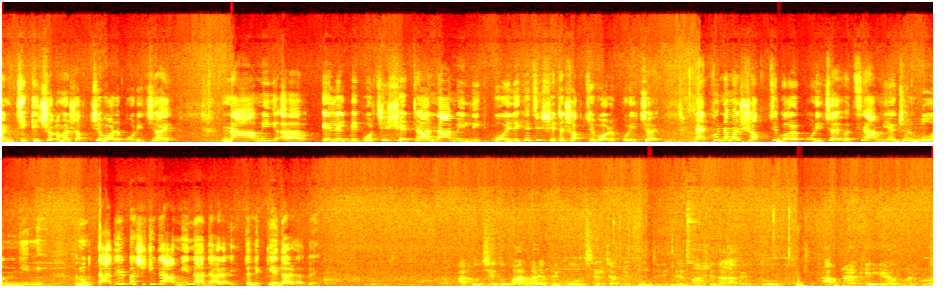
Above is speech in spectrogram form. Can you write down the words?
মানে চিকিৎসক আমার সবচেয়ে বড় পরিচয়। না আমি এলএলবি পড়ছি সেটা না আমি বই লিখেছি সেটা সবচেয়ে বড় পরিচয়। এখন আমার সবচেয়ে বড় পরিচয় হচ্ছে আমি একজন বন্দিনী এবং তাদের পাশে যদি আমি না দাঁড়াই তাহলে কে দাঁড়াবে? আপু যেহেতু বারবার আপনি বলছেন যে আপনি বন্ধুদের পাশে দাঁড়াবেন তো আপনার কি এরকমের কোনো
